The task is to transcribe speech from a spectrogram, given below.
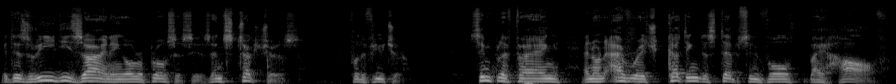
It is redesigning our processes and structures for the future, simplifying and on average cutting the steps involved by half.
